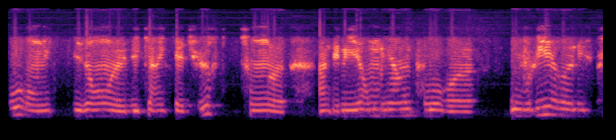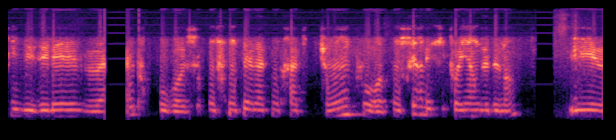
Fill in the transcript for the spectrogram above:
cours en utilisant euh, des caricatures qui sont un des meilleurs moyens pour ouvrir l'esprit des élèves à l'autre, pour se confronter à la contradiction, pour construire les citoyens de demain. Et,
